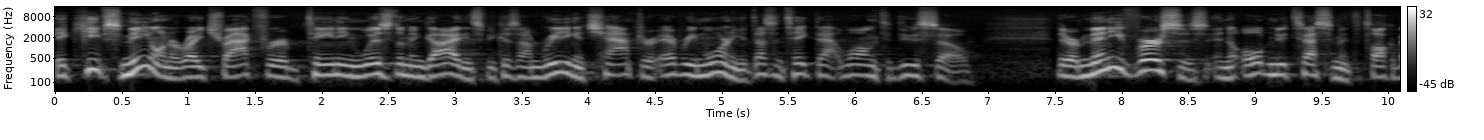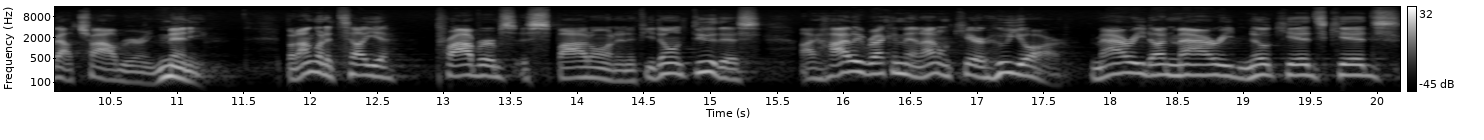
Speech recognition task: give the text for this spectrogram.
it keeps me on the right track for obtaining wisdom and guidance because I'm reading a chapter every morning. It doesn't take that long to do so. There are many verses in the Old and New Testament to talk about child rearing, many. But I'm going to tell you, Proverbs is spot on. And if you don't do this, I highly recommend, I don't care who you are married, unmarried, no kids, kids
